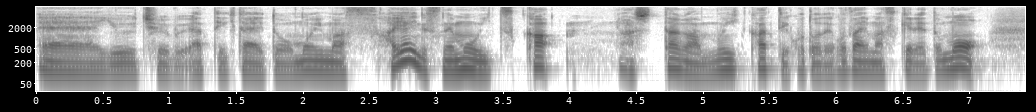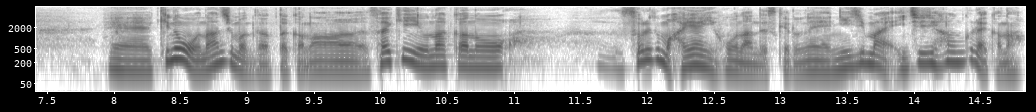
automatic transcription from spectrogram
えー YouTube やっていきたいと思います。早いですね。もう5日。明日が6日っていうことでございますけれども、えー昨日は何時までだったかな？最近夜中のそれでも早い方なんですけどね、2時前、1時半ぐらいかな、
